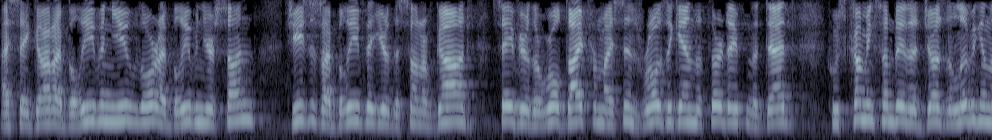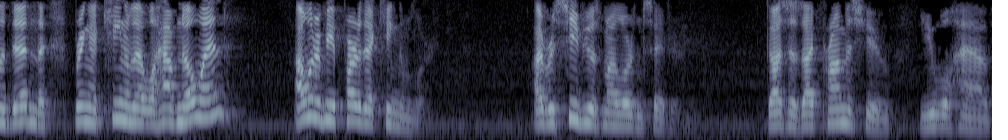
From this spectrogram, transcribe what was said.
I say, God, I believe in you, Lord. I believe in your Son. Jesus, I believe that you're the Son of God, Savior of the world, died for my sins, rose again the third day from the dead, who's coming someday to judge the living and the dead and to bring a kingdom that will have no end. I want to be a part of that kingdom, Lord. I receive you as my Lord and Savior. God says, I promise you, you will have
